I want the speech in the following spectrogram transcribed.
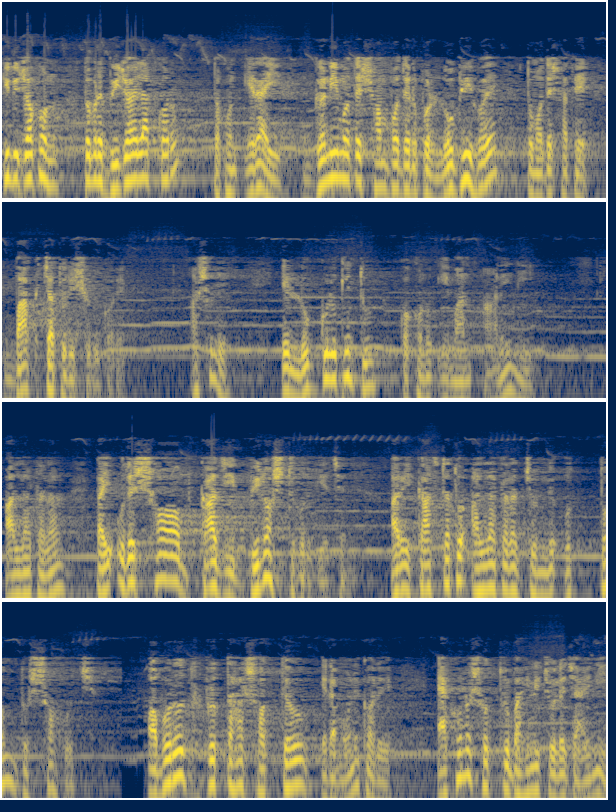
কিন্তু যখন তোমরা বিজয় লাভ করো, তখন এরাই গণিমতের সম্পদের উপর লোভী হয়ে তোমাদের সাথে বাকচাতুরি শুরু করে। আসলে এর লোকগুলো কিন্তু কখনো ইমান আনেনি। আল্লাহ তালা তাই ওদের সব কাজই বিনষ্ট করে দিয়েছেন। আর এই কাজটা তো আল্লাহ তালার জন্য অত্যন্ত সহজ। অবরোধ প্রত্যাহার সত্ত্বেও এরা মনে করে, এখনও শত্রু বাহিনী চলে যায়নি।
